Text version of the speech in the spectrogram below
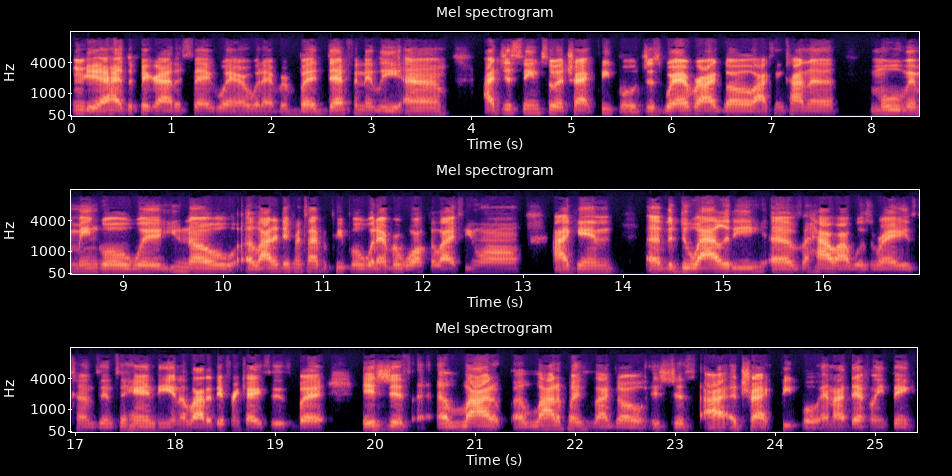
Yeah, I had to figure out a segue or whatever, but definitely, um, I just seem to attract people. Just wherever I go, I can kind of move and mingle with, you know, a lot of different type of people, whatever walk of life you on. I can uh, the duality of how I was raised comes into handy in a lot of different cases, but it's just a lot of a lot of places I go. It's just I attract people, and I definitely think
